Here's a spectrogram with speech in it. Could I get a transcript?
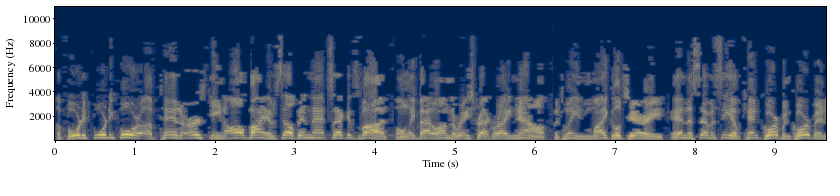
A 40-44 of Ted Erskine all by himself in that second spot. Only battle on the racetrack right now between Michael Cherry and the 7C of Kent Corbin. Corbin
